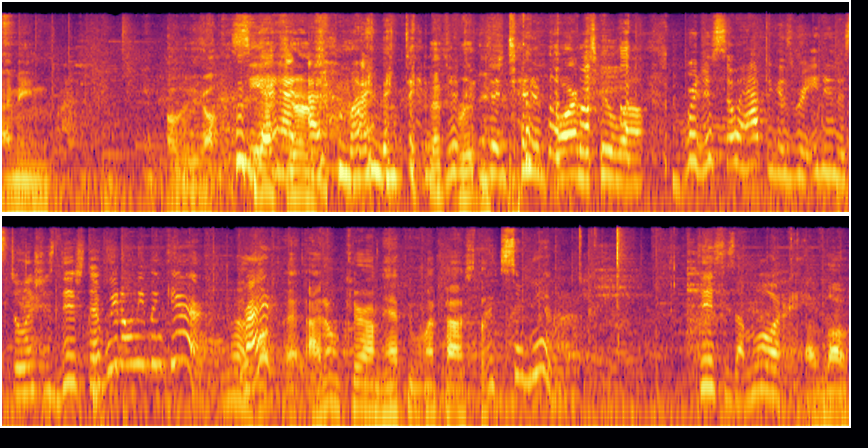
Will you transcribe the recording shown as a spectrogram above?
I mean, oh, there you go. See, I That's had I yours. had mine that, did, That's that, Brittney's. that didn't form too well. We're just so happy because we're eating this delicious dish that we don't even care, right? I- I don't care. I'm happy with my pasta. It's so good. This is amore. I love.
